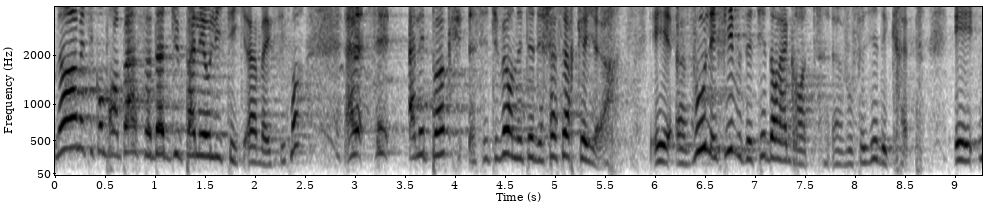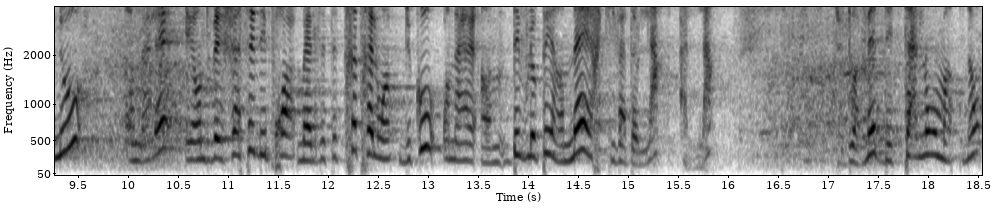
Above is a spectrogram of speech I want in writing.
Non, mais tu comprends pas, ça date du paléolithique. Ah bah explique-moi. C'est à l'époque, si tu veux, on était des chasseurs-cueilleurs. Et euh, vous, les filles, vous étiez dans la grotte. Euh, vous faisiez des crêpes. Et nous, on allait et on devait chasser des proies, mais elles étaient très très loin. Du coup, on a développé un air qui va de là à là. Tu dois mettre des talons maintenant.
